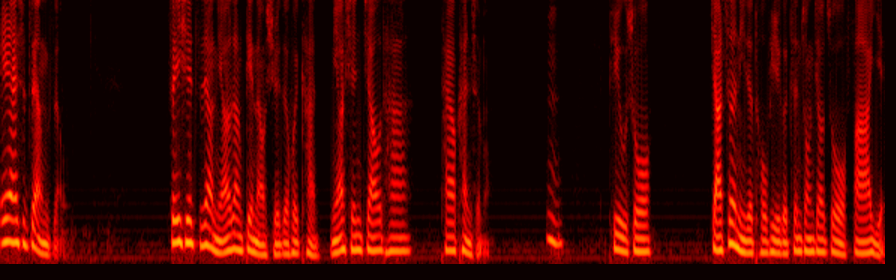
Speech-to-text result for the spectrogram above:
AI 是这样子哦。这一些资料你要让电脑学着会看，你要先教他，他要看什么？嗯，譬如说，假设你的头皮有个症状叫做发炎，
